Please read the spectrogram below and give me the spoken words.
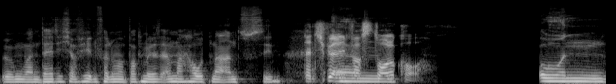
irgendwann. Da hätte ich auf jeden Fall nochmal Bock, mir das einmal hautnah anzusehen. Dann spiel einfach Ähm, Stalker. Und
